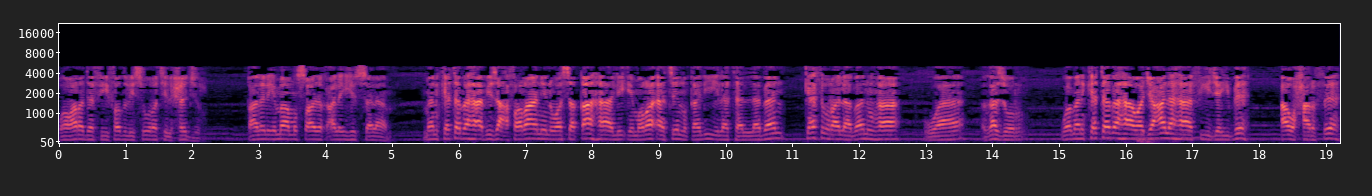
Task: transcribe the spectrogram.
وورد في فضل سورة الحجر. قال الإمام الصادق عليه السلام من كتبها بزعفران وسقاها لامرأة قليلة اللبن كثر لبنها وغزر. ومن كتبها وجعلها في جيبه أو حرفه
